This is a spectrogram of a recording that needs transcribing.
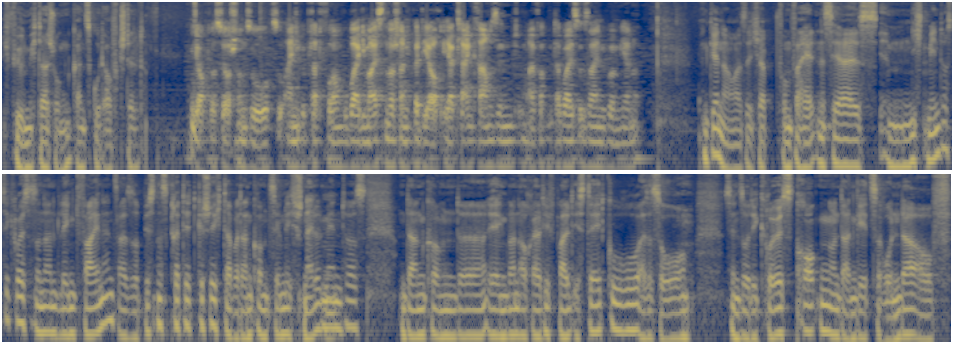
ich fühle mich da schon ganz gut aufgestellt. Ja, du hast ja auch schon so, so einige Plattformen, wobei die meisten wahrscheinlich bei dir auch eher Kleinkram sind, um einfach mit dabei zu sein bei mir, ne? Genau, also ich habe vom Verhältnis her ist ähm, nicht Mintos die Größe, sondern Linked Finance, also Business-Kredit-Geschichte, aber dann kommt ziemlich schnell Mintos und dann kommt äh, irgendwann auch relativ bald Estate Guru, also so sind so die größten Brocken und dann geht's runter auf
